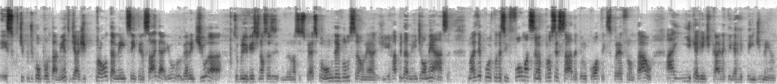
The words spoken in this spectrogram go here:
esse tipo de comportamento de agir prontamente sem pensar garantiu a sobrevivência de nossas, da nossa espécie ao longo da evolução, né? Agir rapidamente é uma ameaça. Mas depois, quando essa informação é processada pelo córtex pré-frontal, aí é que a gente cai naquele arrependimento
